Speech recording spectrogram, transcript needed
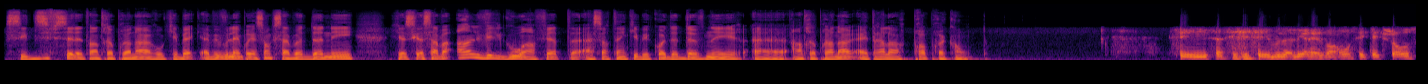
C'est difficile d'être entrepreneur au Québec. Avez-vous l'impression que ça va donner, que ça va enlever le goût, en fait, à certains Québécois de devenir euh, entrepreneur, être à leur propre compte? C'est ça, vous avez raison. C'est quelque chose.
